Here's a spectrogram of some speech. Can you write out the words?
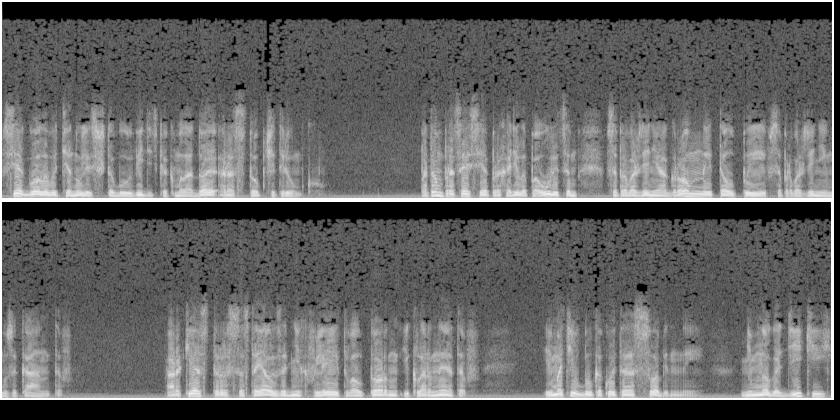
все головы тянулись, чтобы увидеть, как молодой растопчет рюмку. Потом процессия проходила по улицам в сопровождении огромной толпы, в сопровождении музыкантов. Оркестр состоял из одних флейт, волторн и кларнетов, и мотив был какой-то особенный, немного дикий,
